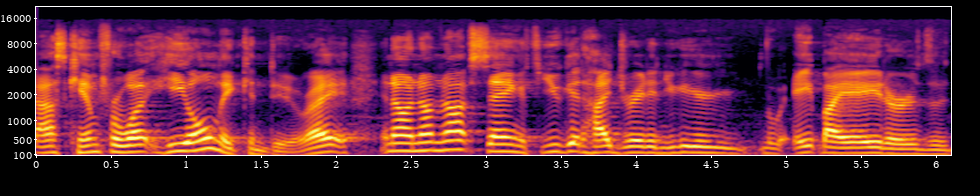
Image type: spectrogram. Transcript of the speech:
ask him for what he only can do, right? And I'm not saying if you get hydrated, you get your eight by eight or the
